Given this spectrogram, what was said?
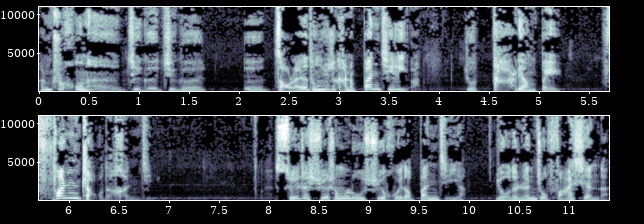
完之后呢，这个这个呃，早来的同学就看着班级里啊有大量被翻找的痕迹。随着学生陆续回到班级呀、有的人就发现呢，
